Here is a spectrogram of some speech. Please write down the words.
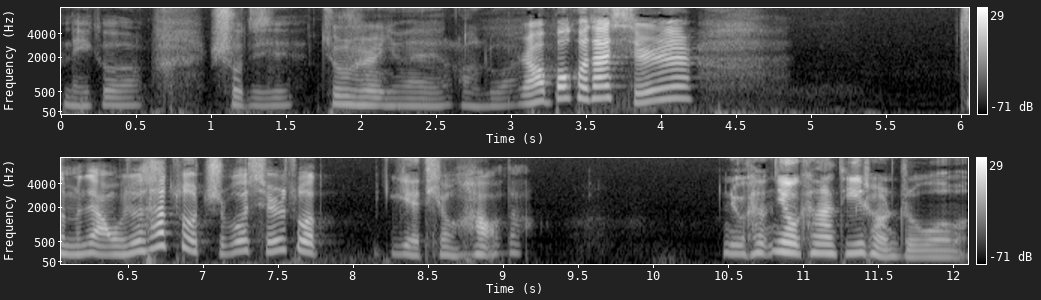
那个手机，就是因为网络。然后包括它其实怎么讲，我觉得他做直播其实做得也挺好的，你有看你有看他第一场直播吗？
